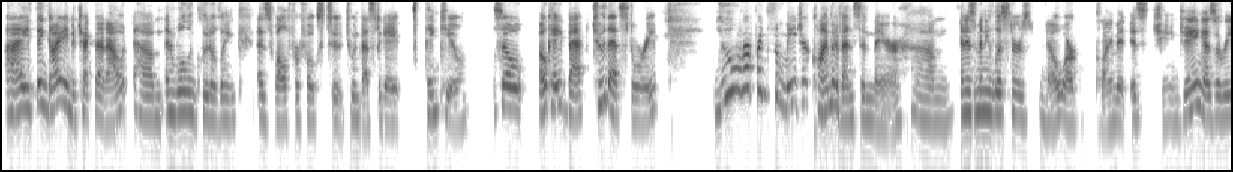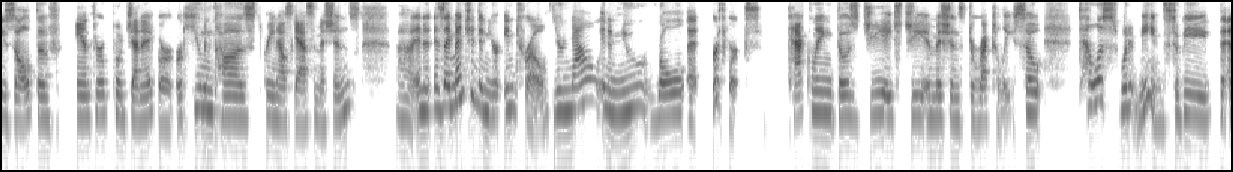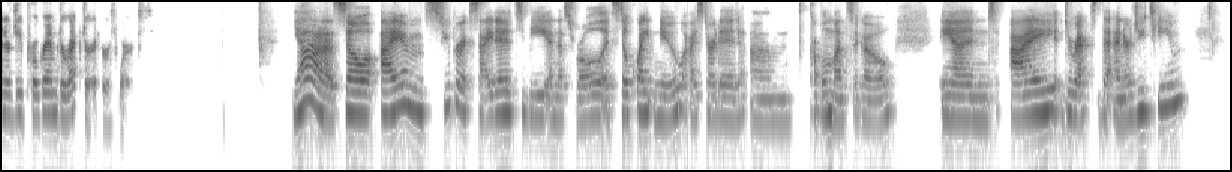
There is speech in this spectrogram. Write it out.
I think I need to check that out, um, and we'll include a link as well for folks to to investigate. Thank you. So, okay, back to that story. You referenced some major climate events in there. Um, and as many listeners know, our climate is changing as a result of anthropogenic or, or human caused greenhouse gas emissions. Uh, and as I mentioned in your intro, you're now in a new role at Earthworks, tackling those GHG emissions directly. So tell us what it means to be the energy program director at Earthworks. Yeah, so I am super excited to be in this role. It's still quite new. I started um, a couple months ago, and I direct the energy team.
